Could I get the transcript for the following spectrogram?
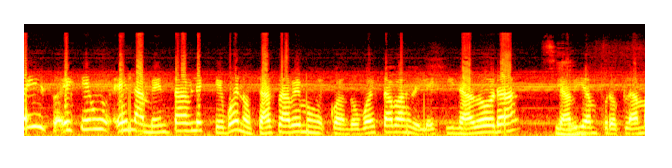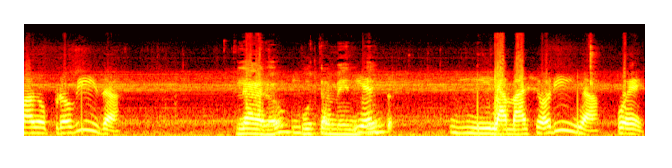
eso, es que es lamentable que, bueno, ya sabemos que cuando vos estabas de legisladora, Sí. se habían proclamado pro vida. Claro, Y, justamente. ent- y la mayoría fue.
